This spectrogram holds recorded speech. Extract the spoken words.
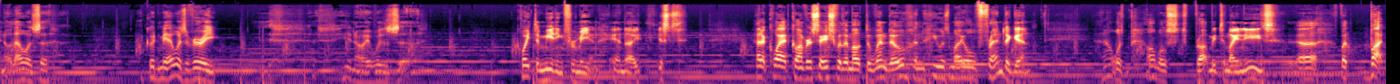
you know, that was a, a good meal. It was a very, you know, it was uh, quite the meeting for me, and, and I just had a quiet conversation with him out the window, and he was my old friend again. It almost, almost brought me to my knees. Uh, but, but,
